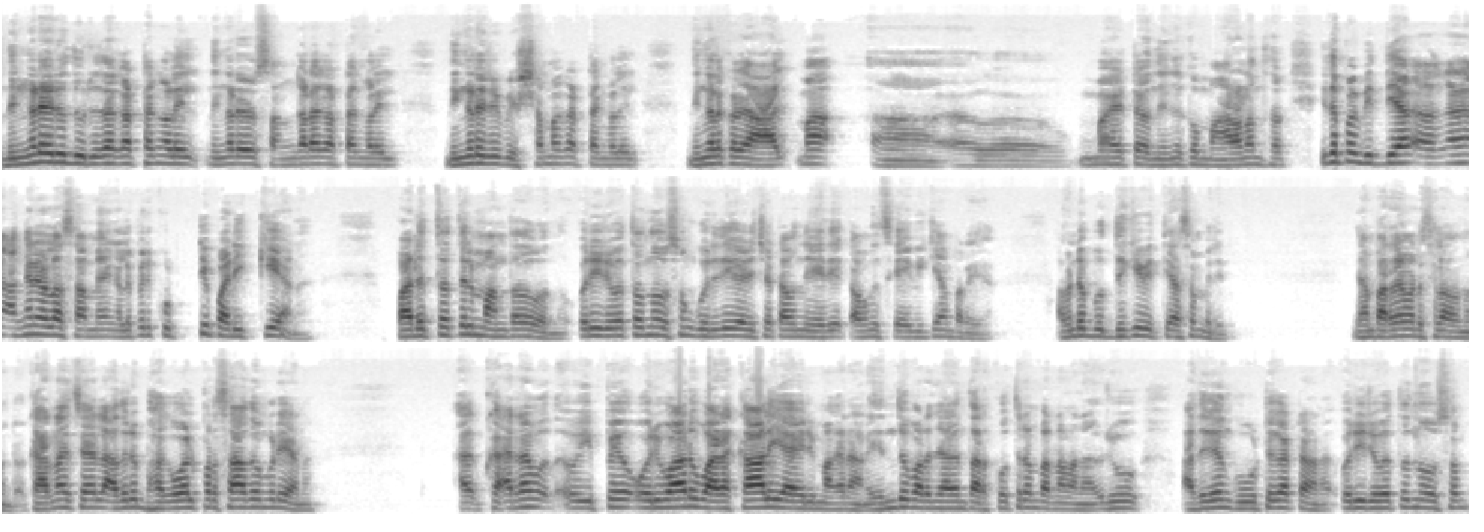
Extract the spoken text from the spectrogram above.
നിങ്ങളുടെ ഒരു ദുരിതഘട്ടങ്ങളിൽ നിങ്ങളുടെ ഒരു സങ്കടഘട്ടങ്ങളിൽ നിങ്ങളുടെ ഒരു വിഷമഘട്ടങ്ങളിൽ നിങ്ങൾക്കൊരു ആത്മ ആയിട്ട് നിങ്ങൾക്ക് മാറണം. ഇതിപ്പോൾ വിദ്യ അങ്ങനെ അങ്ങനെയുള്ള സമയങ്ങളിൽ ഇപ്പോൾ ഒരു കുട്ടി പഠിക്കുകയാണ്. പഠിത്തത്തിൽ മന്ദത വന്നു. ഒരു ഇരുപത്തൊന്ന് ദിവസം ഗുരുതി കഴിച്ചിട്ട് അവൻ നേരി അവന് സേവിക്കാൻ പറയുക. അവന്റെ ബുദ്ധിക്ക് വ്യത്യാസം വരും. ഞാൻ പറയാൻ മനസ്സിലാവുന്നുണ്ട്? കാരണം വെച്ചാൽ അതൊരു ഭഗവത് പ്രസാദവും കൂടിയാണ് കാരണം ഇപ്പോൾ ഒരുപാട് വഴക്കാളിയായ ഒരു മകനാണ്. എന്ത് പറഞ്ഞാലും തർക്കുത്തരം പറഞ്ഞവനാണ് ഒരു അധികം കൂട്ടുകെട്ടാണ്. ഒരു ഇരുപത്തൊന്ന് ദിവസം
